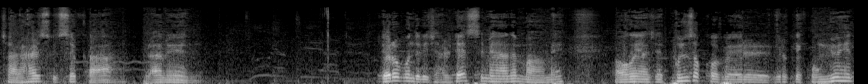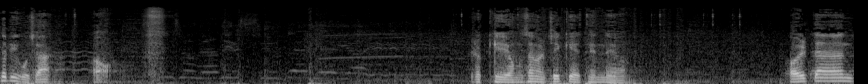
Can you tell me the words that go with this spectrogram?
잘 할 수 있을까라는 여러분들이 잘 됐으면 하는 마음에 어, 그냥 제 분석법을 이렇게 공유해드리고자 어, 이렇게 영상을 찍게 됐네요. 어, 일단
